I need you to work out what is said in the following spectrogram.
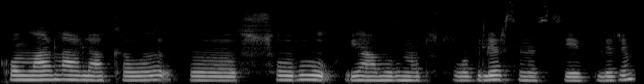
konularla alakalı soru yağmuruna tutulabilirsiniz diyebilirim.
